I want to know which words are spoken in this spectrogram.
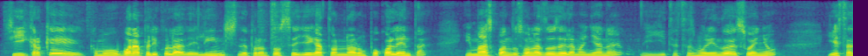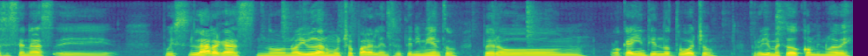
Sí, creo que como buena película de Lynch, de pronto se llega a tornar un poco lenta, y más cuando son las 2 de la mañana y te estás muriendo de sueño, y estas escenas eh, pues largas no, no ayudan mucho para el entretenimiento, pero Ok, entiendo tu 8, pero yo me quedo con mi 9.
